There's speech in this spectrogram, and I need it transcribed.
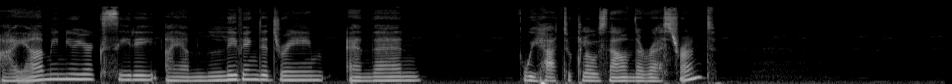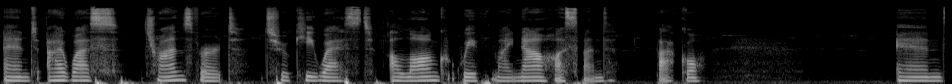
I am in New York City. I am living the dream. And then we had to close down the restaurant. And I was transferred to Key West along with my now husband, Paco. and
